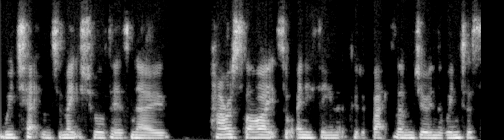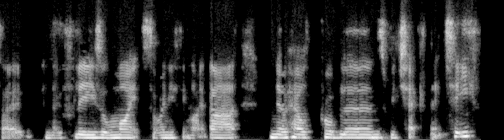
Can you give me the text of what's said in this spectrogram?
we check them to make sure there's no parasites or anything that could affect them during the winter. So no fleas or mites or anything like that. No health problems. We check their teeth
